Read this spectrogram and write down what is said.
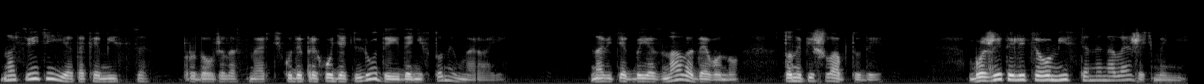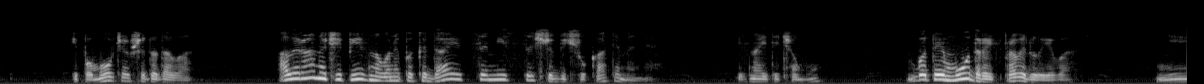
На світі є таке місце, продовжила смерть, куди приходять люди і де ніхто не вмирає. Навіть якби я знала, де воно, то не пішла б туди, бо жителі цього місця не належать мені. І, помовчавши, додала. Але рано чи пізно вони покидають це місце, щоб відшукати мене. І знаєте чому? Бо ти мудра і справедлива. Ні,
